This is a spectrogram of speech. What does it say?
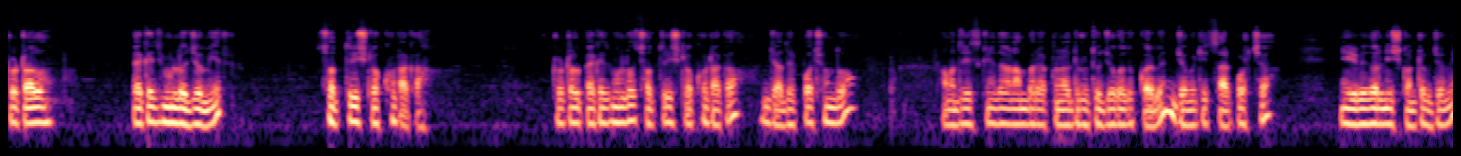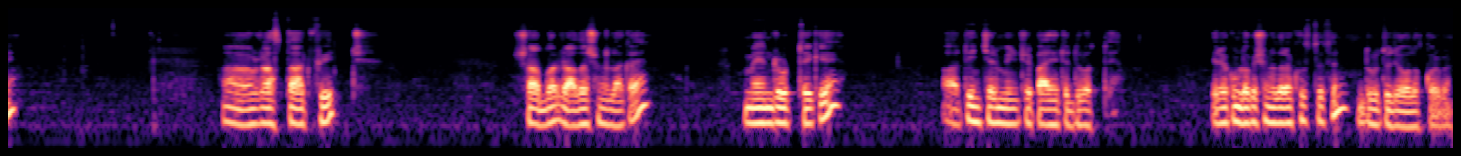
টোটাল প্যাকেজ মূল্য জমির ছত্রিশ লক্ষ টাকা। টোটাল প্যাকেজ মূল্য ছত্রিশ লক্ষ টাকা। যাদের পছন্দ আমাদের স্ক্রিনে দেওয়া নাম্বারে আপনারা দ্রুত যোগাযোগ করবেন। জমিটির চার পর্চা নির্বেদল নিষ্কণ্টক জমি। রাস্তা আট ফিট সাবার রাধাসন এলাকায়। মেন রোড থেকে তিন চার মিনিটের পায়ে হেঁটে দূরত্বে। এরকম লোকেশনে যারা খুঁজতেছেন, দ্রুত যোগাযোগ করবেন।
